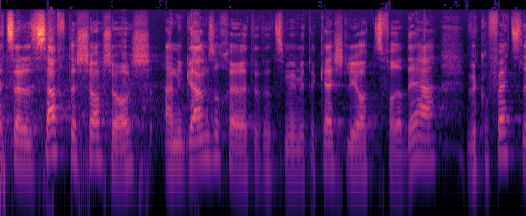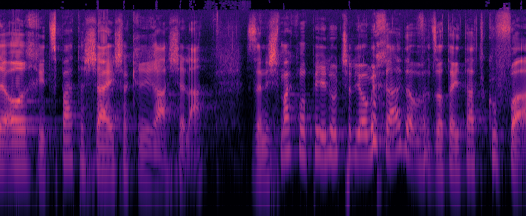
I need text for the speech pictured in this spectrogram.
אצל סבתא שושוש, אני גם זוכרת את עצמי מתעקש להיות צפרדע וקופץ לאורך רצפת השיש הקרירה שלה. זה נשמע כמו פעילות של יום אחד, אבל זאת הייתה תקופה.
